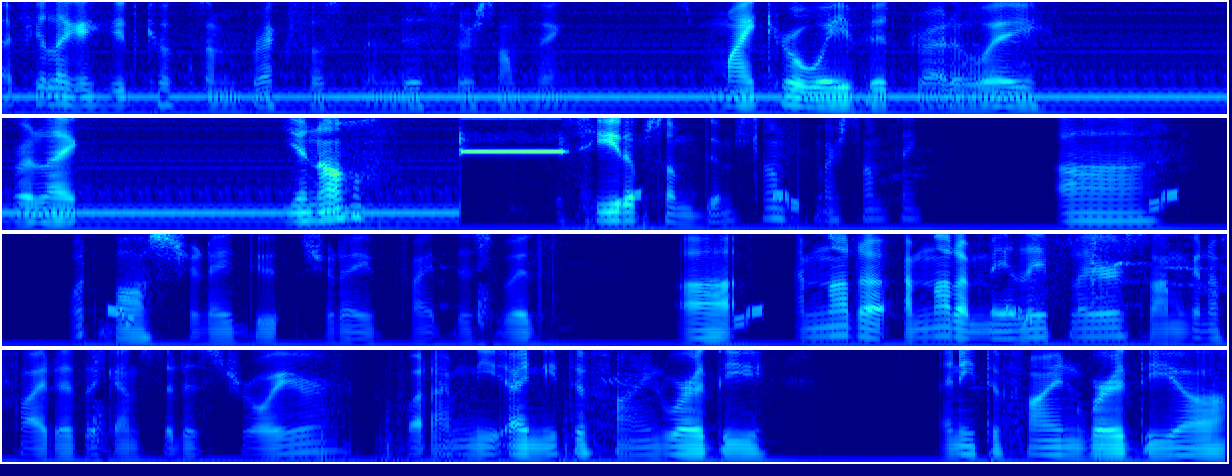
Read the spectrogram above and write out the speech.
I feel like I could cook some breakfast in this or something. Just microwave it right away. Or like, you know, just heat up some dim sum or something. Uh, what boss should I do? Should I fight this with? Uh, I'm not a I'm not a melee player, so I'm gonna fight it against the destroyer. But I'm need I need to find where the I need to find where the uh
